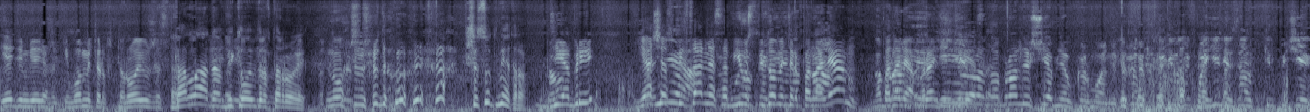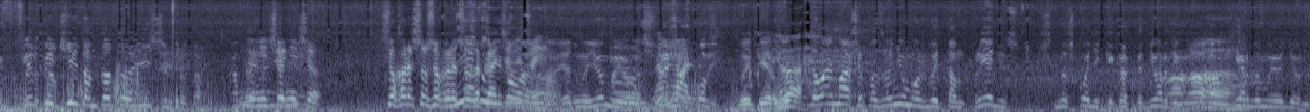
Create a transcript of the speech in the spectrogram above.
Едем, едем же километр, второй уже. Да ладно, до километра второй. Ну, что думаю, 600 метров. дебри. Я сейчас специально собью спидометр по нолям, по нолям, ради интереса. Набрали щебня в кармане. Сходил к могиле, взял кирпичей. Кирпичи там, то-то, ищем. Ну ничего, ничего. Все хорошо, все хорошо Нету заканчивается. Николая? Я думаю, ё-моё, вспомнить? Вы первый. Да. Давай Маше позвоню, может быть, там приедет на Шкодике как-то дернем, а хер бы мы ее дернули.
